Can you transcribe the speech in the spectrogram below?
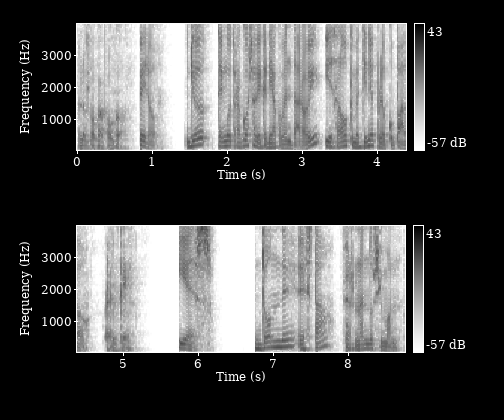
Bueno, poco a poco. Pero yo tengo otra cosa que quería comentar hoy y es algo que me tiene preocupado. ¿El qué? Y es, ¿dónde está Fernando Simón?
